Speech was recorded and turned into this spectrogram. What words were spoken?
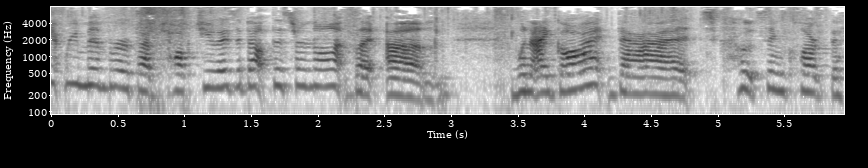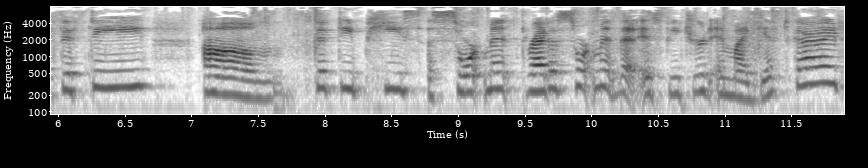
can't remember if I've talked to you guys about this or not, but um, when I got that Coats and Clark, the 50 um 50 piece assortment thread assortment that is featured in my gift guide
